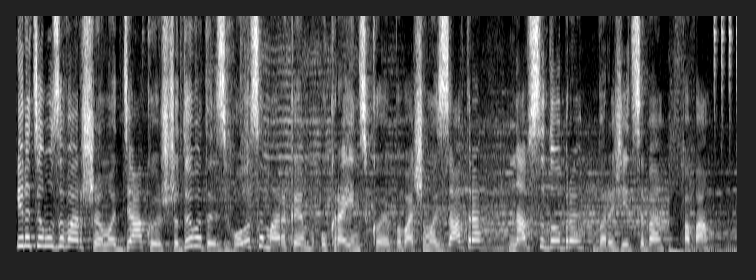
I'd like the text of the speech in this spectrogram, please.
І на цьому завершуємо. Дякую, що дивитесь Голос Америки українською. Побачимось завтра. На все добре. Бережіть себе, Па-па.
